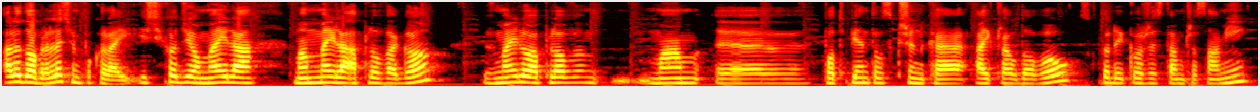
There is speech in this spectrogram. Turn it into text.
Ale dobra, lecimy po kolei. Jeśli chodzi o maila, mam maila Apple'owego. W mailu Apple'owym mam y, podpiętą skrzynkę iCloudową, z której korzystam czasami.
